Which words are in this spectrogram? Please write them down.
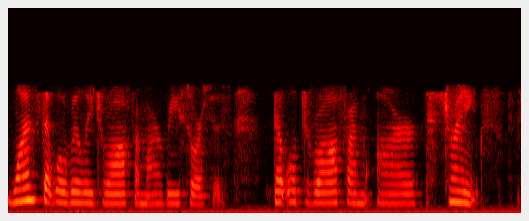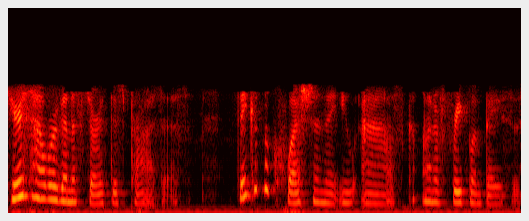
ones that will really draw from our resources, that will draw from our strengths. Here's how we're going to start this process. Think of a question that you ask on a frequent basis,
